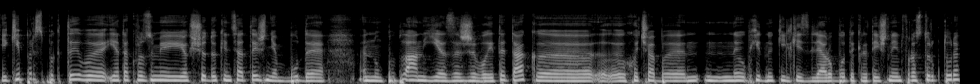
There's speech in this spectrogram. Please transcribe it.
Які перспективи, я так розумію, якщо до кінця тижня буде ну, план є заживити, так, е, е, хоча б необхідну кількість для роботи критичної інфраструктури,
